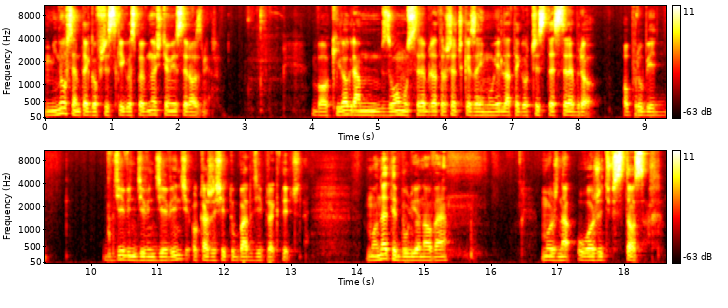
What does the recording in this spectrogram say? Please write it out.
Minusem tego wszystkiego z pewnością jest rozmiar. Bo kilogram złomu srebra troszeczkę zajmuje, dlatego czyste srebro o próbie 999 okaże się tu bardziej praktyczne. Monety bulionowe można ułożyć w stosach.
